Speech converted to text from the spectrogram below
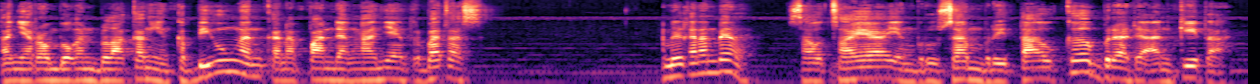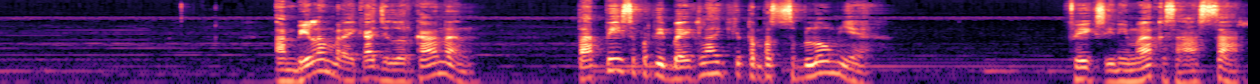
Tanya rombongan belakang yang kebingungan karena pandangannya yang terbatas. Ambil kanan Bel, saut saya yang berusaha memberitahu keberadaan kita. Ambillah mereka jalur kanan, tapi seperti baik lagi ke tempat sebelumnya. Fix ini mah kesasar.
